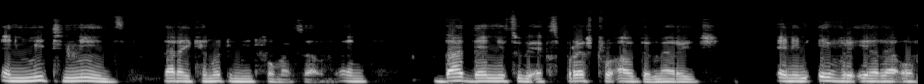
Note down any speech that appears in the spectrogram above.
and meet needs that I cannot meet for myself. And that then needs to be expressed throughout the marriage and in every area of,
